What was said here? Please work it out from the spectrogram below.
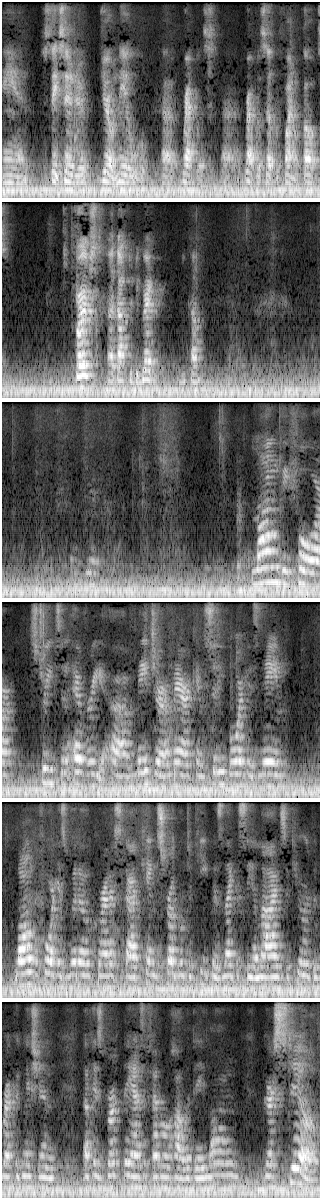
and State Senator Gerald Neal will uh, wrap us uh, wrap us up with final thoughts. First, uh, Dr. DeGregory, you come. Long before streets in every uh, major American city bore his name, long before his widow, Coretta Scott King, struggled to keep his legacy alive, secured the recognition of his birthday as a federal holiday, long still,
